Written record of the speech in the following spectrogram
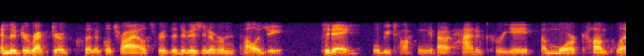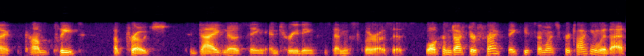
and the director of clinical trials for the Division of Rheumatology. Today, we'll be talking about how to create a more complex, complete approach to diagnosing and treating systemic sclerosis. Welcome, Dr. Frech. Thank you so much for talking with us.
